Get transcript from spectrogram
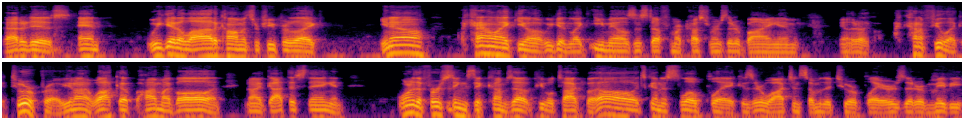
That it is. And we get a lot of comments from people like, you know, I kind of like, you know, we get like emails and stuff from our customers that are buying them. You know, they're like, I kind of feel like a tour pro. You know, I walk up behind my ball and, you know, I've got this thing. And one of the first things that comes up, people talk about, oh, it's going to slow play because they're watching some of the tour players that are maybe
